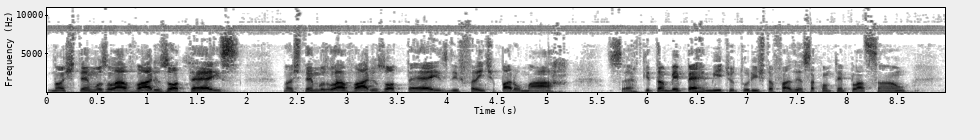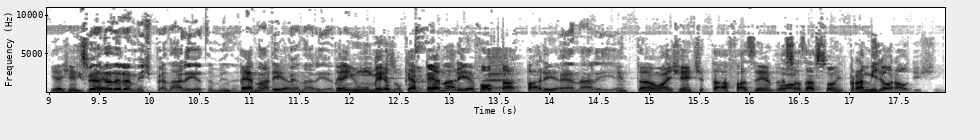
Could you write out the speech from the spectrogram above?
Nós temos lá vários hotéis, nós temos lá vários hotéis de frente para o mar, certo? Que também permite o turista fazer essa contemplação. E a gente espera- verdadeiramente pé na areia também, né? Pé na Lá tem areia. Pé na areia. né? Tem um mesmo que é pé na areia, voltado É, para a areia. pé na areia. Então a gente está fazendo essas Ok. ações para melhorar o destino.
